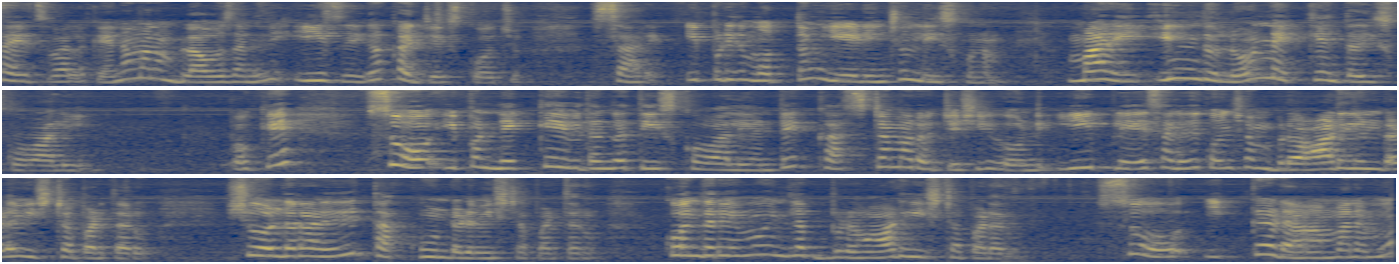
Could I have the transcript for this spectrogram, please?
సైజ్ వాళ్ళకైనా మనం బ్లౌజ్ అనేది ఈజీగా కట్ చేసుకోవచ్చు. సరే ఇప్పుడు ఇది మొత్తం ఏడించులు తీసుకున్నాం. మరి ఇందులో నెక్ ఎంత తీసుకోవాలి? ఓకే? సో ఇప్పుడు నెక్ ఏ విధంగా తీసుకోవాలి అంటే కస్టమర్ వచ్చేసి ఇవ్వండి ఈ ప్లేస్ అనేది కొంచెం బ్రాడ్గా ఉండడం ఇష్టపడతారు. షోల్డర్ అనేది తక్కువ ఉండడం ఇష్టపడతారు. కొందరేమో ఇందులో బ్రాడ్గా ఇష్టపడరు. సో ఇక్కడ మనము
